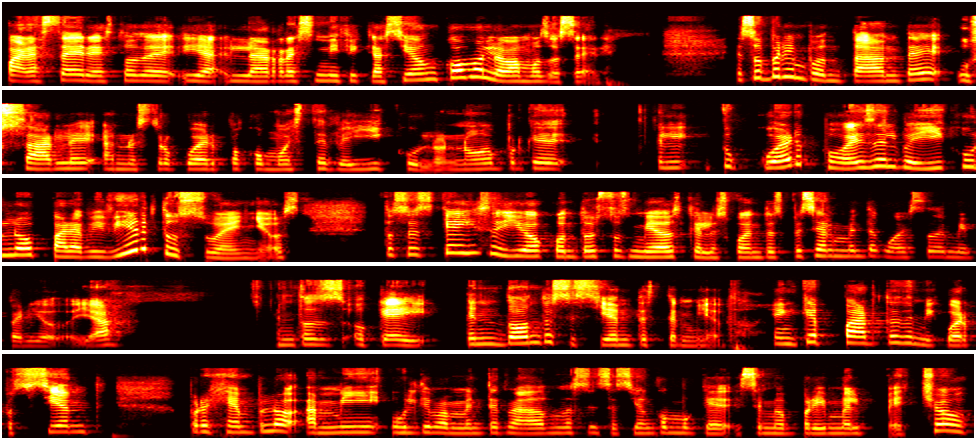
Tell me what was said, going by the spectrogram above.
Para hacer esto de la resignificación, ¿cómo lo vamos a hacer? Es súper importante usarle a nuestro cuerpo como este vehículo, ¿no? Porque tu cuerpo es el vehículo para vivir tus sueños. Entonces, ¿qué hice yo con todos estos miedos que les cuento, especialmente con esto de mi periodo, ya? Entonces, ok, ¿en dónde se siente este miedo? ¿En qué parte de mi cuerpo se siente? Por ejemplo, a mí últimamente me ha dado una sensación como que se me oprime el pecho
